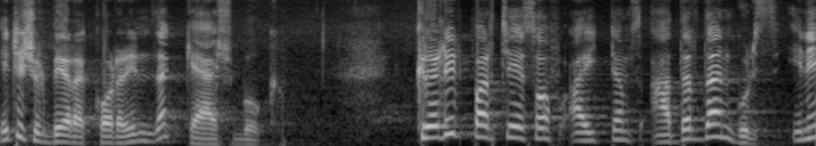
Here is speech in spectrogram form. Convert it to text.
It should be recorded in the cash book credit purchase of items other than goods ഇനി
